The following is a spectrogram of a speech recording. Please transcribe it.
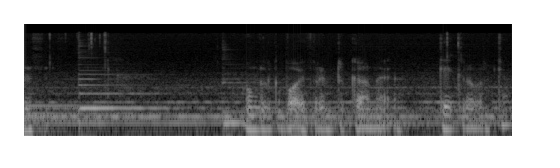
உங்களுக்கு பாய் ஃப்ரெண்ட் இருக்கான்னு கேட்குற வரைக்கும்.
